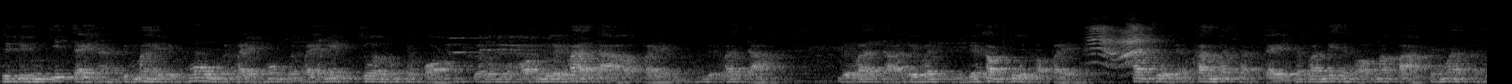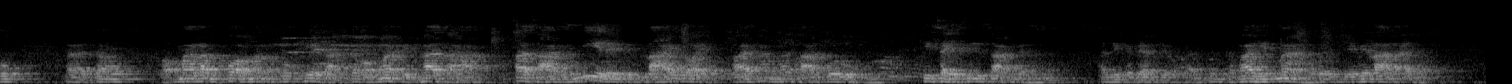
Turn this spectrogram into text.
จะดึงจิตใจนะขึ้นมาให้เป็นโฮมกันไปโฮมกันไปในส่วนของเจ้าของส่วนของเจ้าของด้วยว่าจ่าออกไปด้วยว่าจ่า โดยว่าจาด้วยว่าด้วยคำพูดออกไปคำพูดเนี่ยคำมาจากใจสักวันนี้จะออกมาปากจะมากระทบเจังออกมาล่ำข้อมากระทบเพศอะจะออกมาเป็นภาษา ภาษาหนึ่งนี่เลยเป็นหลายร้อยหลายพันภาษาตัวลูกที่ใส่สื่อสารกัน อันนี้ก็แบบเดียวกันเพิ่นกับพาเฮ็ดมากก็บ่ได้เสียเวลาหลายดอก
